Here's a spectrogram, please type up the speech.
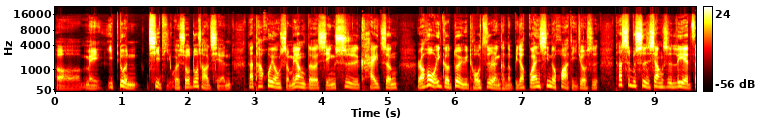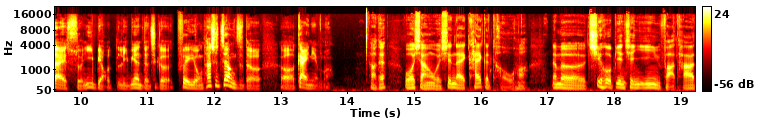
呃，每一吨气体会收多少钱？那它会用什么样的形式开征？然后一个对于投资人可能比较关心的话题，就是它是不是像是列在损益表里面的这个费用？它是这样子的呃概念吗？好的，我想我先来开个头哈。那么，气候变迁因应法它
